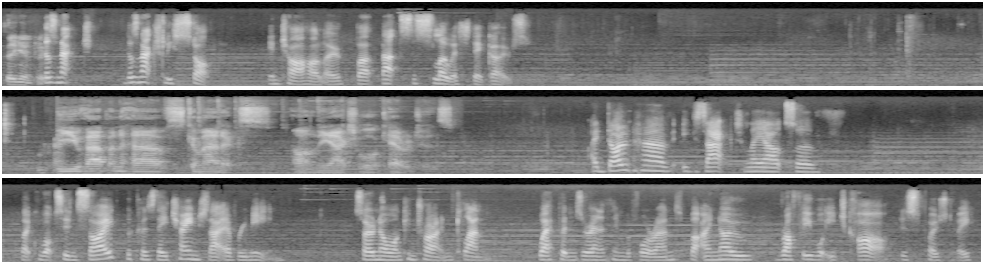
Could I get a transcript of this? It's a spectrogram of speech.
Say again, It please. doesn't act- doesn't actually stop in Char Hollow, but that's the slowest it goes. Do you happen to have schematics on the actual carriages? I don't have exact layouts of like what's inside because they change that every meeting. So no one can try and plan weapons or anything beforehand, but I know roughly what each car is supposed to be.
